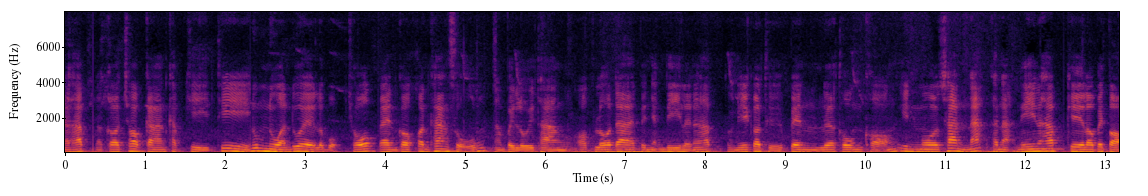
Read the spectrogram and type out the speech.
นะครับ แล้วก็ชอบการขับขี่ที่นุ่มนวลด้วยระบบโชคแป้นก็ค่อนข้างสูงนำไปลุยทางออฟโรดได้เป็นอย่างดีเลยนะครับ ตัวนี้ก็ถือเป็นเรือธงของ InMotion ณขณะนี้นะครับ โอเคเราไปต่อ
